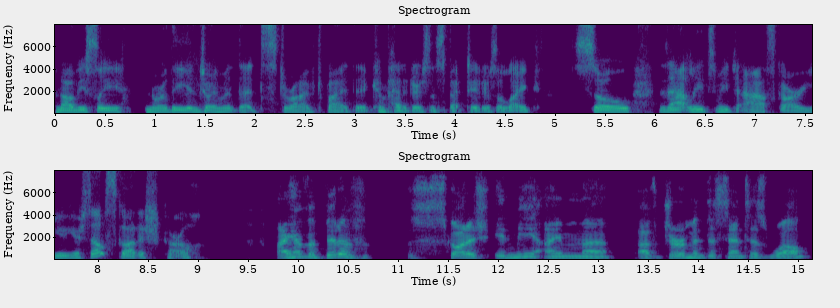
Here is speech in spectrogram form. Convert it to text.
And obviously, nor the enjoyment that's derived by the competitors and spectators alike. So that leads me to ask Are you yourself Scottish, Carl? I have a bit of Scottish in me. I'm uh, of German descent as well.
